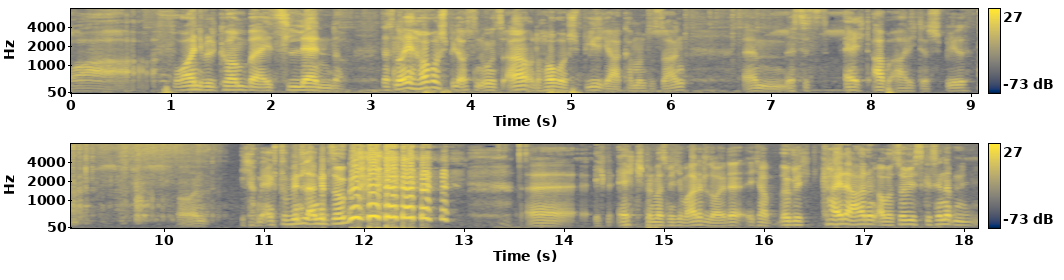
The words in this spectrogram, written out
Boah, Freunde, willkommen bei Slender. Das neue Horrorspiel aus den USA, oder Horrorspiel, ja, kann man so sagen. Ähm, das ist echt abartig, das Spiel. Und ich habe mir extra Windel angezogen. äh, ich bin echt gespannt, was mich erwartet, Leute. Ich habe wirklich keine Ahnung, aber so wie ich es gesehen habe in,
